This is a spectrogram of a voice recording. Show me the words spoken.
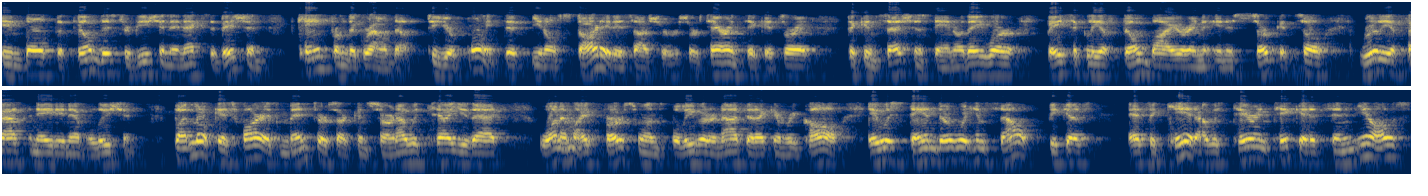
in both the film distribution and exhibition came from the ground up. To your point that you know started as ushers or tearing tickets or at the concession stand or they were basically a film buyer in, in a circuit. So really a fascinating evolution but look, as far as mentors are concerned, I would tell you that one of my first ones, believe it or not, that I can recall, it was Stan Durwood himself. Because as a kid, I was tearing tickets, and you know, I was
